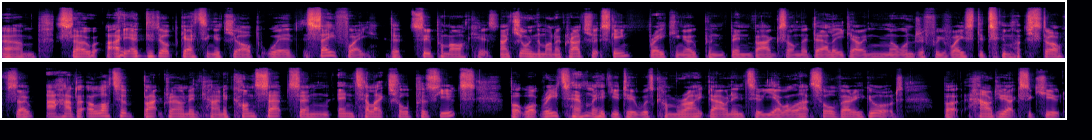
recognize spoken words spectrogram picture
Um, so I ended up getting a job with Safeway, the supermarkets. I joined them on a graduate graduate scheme, breaking open bin bags on the deli, going, mm, I wonder if we've wasted too much stuff. So I had a lot of background in kind of concepts and intellectual pursuits. But what retail made you do was come right down into, yeah, well, that's all very good. But how do you execute?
